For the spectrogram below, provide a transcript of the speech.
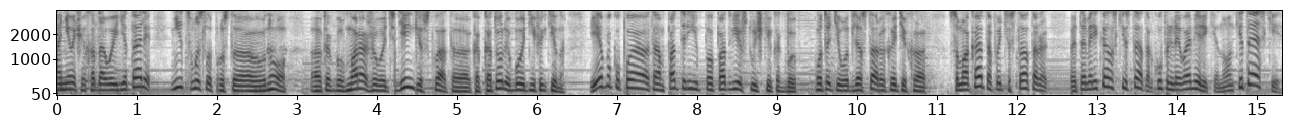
а не очень ходовые детали, нет смысла просто, ну, э, как бы вмораживать деньги в склад, э, как, который будет неэффективно. Я покупаю там по три, по, по две штучки, как бы, вот эти вот для старых этих э, самокатов, эти статоры. Это американский статор, купленный в Америке, но он китайский.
